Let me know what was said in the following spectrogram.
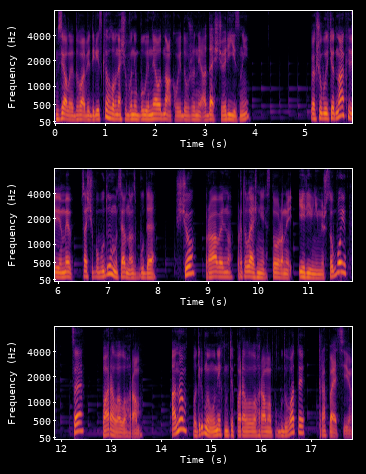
Взяли два відрізки, головне, щоб вони були не однакової довжини, а дещо різні. Якщо будуть однакові, ми все, що побудуємо, це в нас буде що? Правильно, протилежні сторони і рівні між собою це паралелограм. А нам потрібно уникнути паралелограма, побудувати трапецію.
